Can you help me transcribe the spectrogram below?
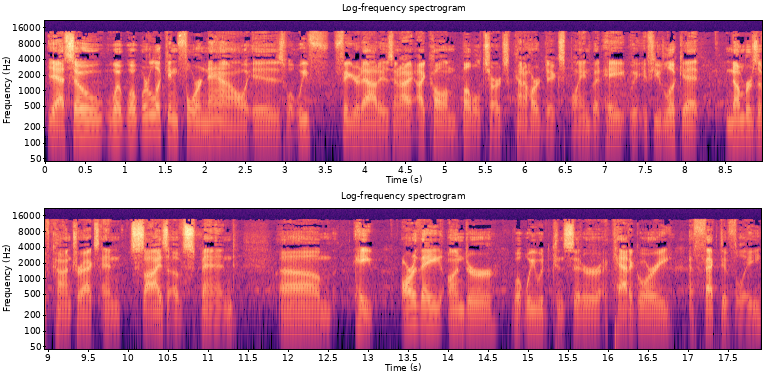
Yeah, so what, what we're looking for now is what we've figured out is, and I, I call them bubble charts, kind of hard to explain, but hey, if you look at numbers of contracts and size of spend, um, hey, are they under what we would consider a category effectively?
